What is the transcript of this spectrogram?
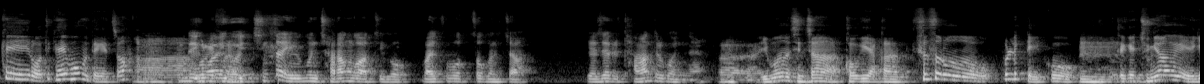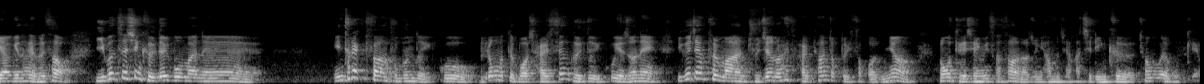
4K를 어떻게 해보면 되겠죠? 아. 근데 이거. 이거 진짜 일본 잘한 것 같아 이거 마이크 보스톡은 진짜 예제를 다 만들고 있네요. 어, 이 분은 진짜 거기 약간 스스로 holic돼 있고 음. 되게 중요하게 얘기하기도 해요. 그래서 이 분 쓰신 글들 보면은 인터랙티브한 부분도 있고 이런 것들 뭐 잘 쓴 글도 있고 예전에 이그젠플만 주제로 해서 발표한 적도 있었거든요. 그런 거 되게 재밌어서 나중에 한번 제가 같이 링크 첨부해 볼게요.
